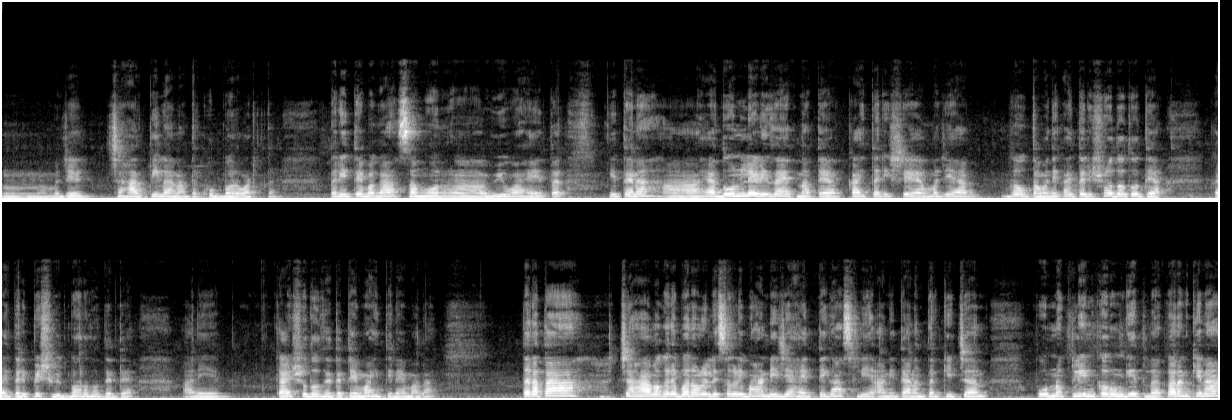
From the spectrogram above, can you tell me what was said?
म्हणजे चहा पिला ना तर खूप बरं वाटतं. तर इथे बघा समोर व्ह्यू आहे. तर इथे ना ह्या दोन लेडीज आहेत ना त्या काहीतरी शे म्हणजे ह्या गवतामध्ये काहीतरी शोधत होत्या. काहीतरी पिशवीत भरत होत्या त्या. आणि काय शोधत होत्या ते माहिती नाही मला. तर आता चहा वगैरे बनवलेली सगळी भांडी जी आहेत ते घासली आणि त्यानंतर किचन पूर्ण क्लीन करून घेतलं. कारण की ना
